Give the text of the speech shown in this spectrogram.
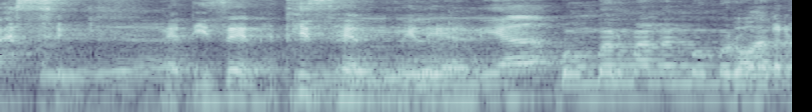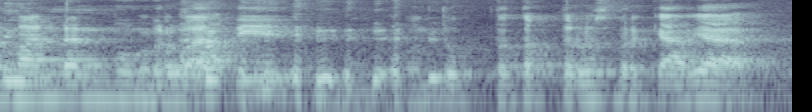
Asik. Iya. netizen netizen milenial. Bomberman dan Bomberwati. Bomberman dan Bomberwati. Untuk tetap terus berkarya.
